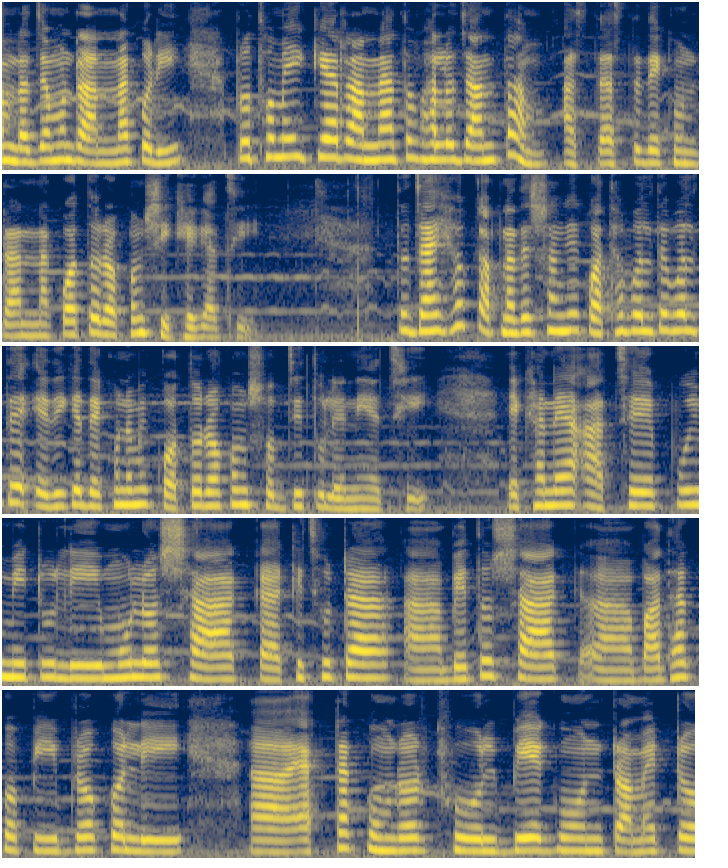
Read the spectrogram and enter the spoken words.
আমরা যেমন রান্না করি, প্রথমেই কি আর রান্না এত ভালো জানতাম? আস্তে আস্তে দেখুন রান্না কত রকম শিখে গেছি। তো যাই হোক, আপনাদের সঙ্গে কথা বলতে বলতে এদিকে দেখুন আমি কত রকম সবজি তুলে নিয়েছি। এখানে আছে পুঁই মিটুলি, মূলো শাক কিছুটা বেতর শাক বাঁধাকপি, ব্রোকলি একটা কুমড়োর ফুল, বেগুন, টমেটো,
